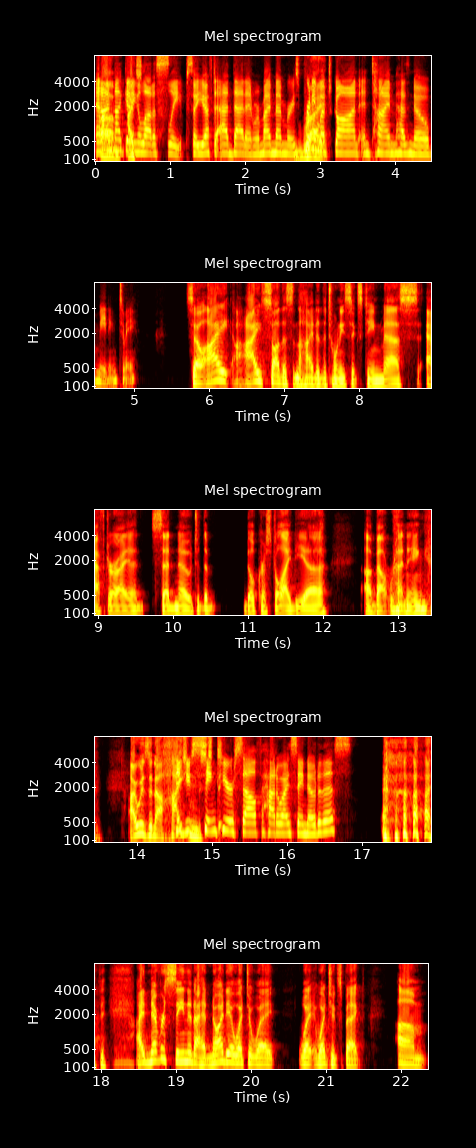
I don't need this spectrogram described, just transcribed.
And um, I'm not getting I, a lot of sleep, so you have to add that in. Where my memory is pretty right. much gone, and time has no meaning to me. So I I saw this in the height of the 2016 mess after I had said no to the Bill Kristol idea about running. I was in a heightened. Did you sing st- to yourself? How do I say no to this? I'd never seen it. I had no idea what to wait, what what to expect. Um,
